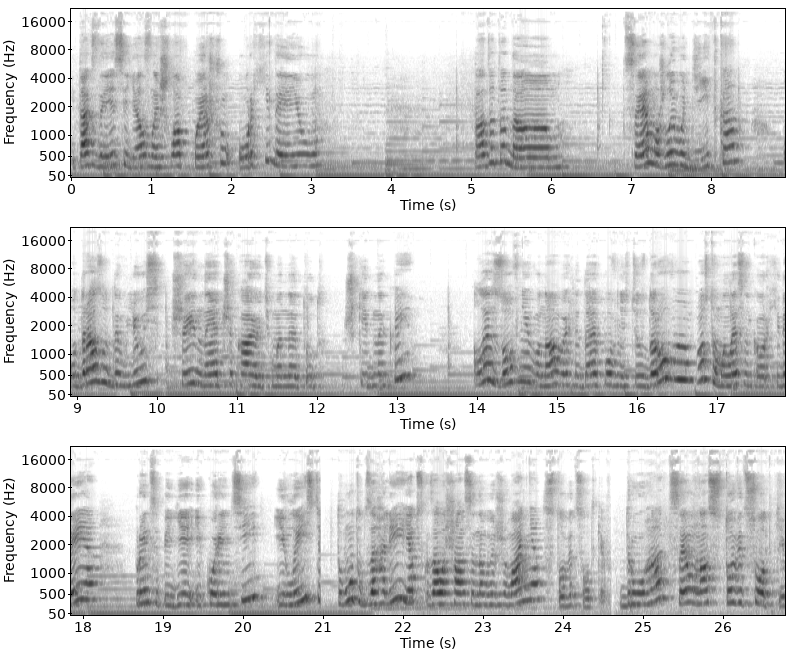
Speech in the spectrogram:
І так, здається, я знайшла першу орхідею. Та-да-да-дам! Це, можливо, дітка. Одразу дивлюсь, чи не чекають мене тут шкідники, але зовні вона виглядає повністю здоровою. Просто малесенька орхідея. В принципі, є і корінці, і листя. Тому тут взагалі я б сказала шанси на виживання 100%. Друга це у нас 100%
